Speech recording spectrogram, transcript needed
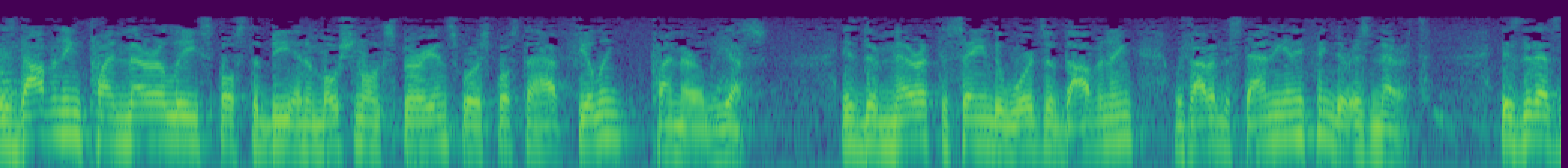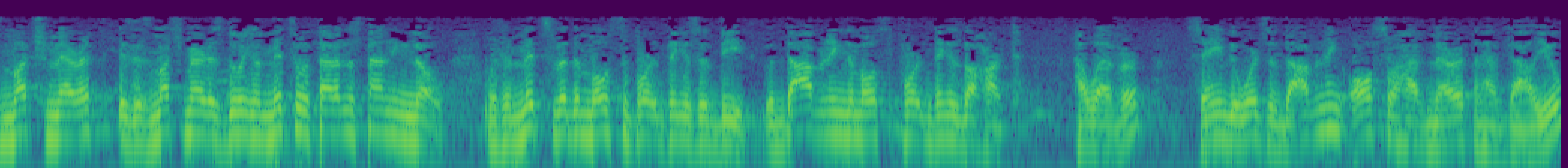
Is davening primarily supposed to be an emotional experience where we're supposed to have feeling? Primarily, yes. Is there merit to saying the words of davening without understanding anything? There is merit. Is it as much merit? Is as much merit as doing a mitzvah without understanding? No. With a mitzvah, the most important thing is the deed. With davening, the most important thing is the heart. However, saying the words of davening also have merit and have value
